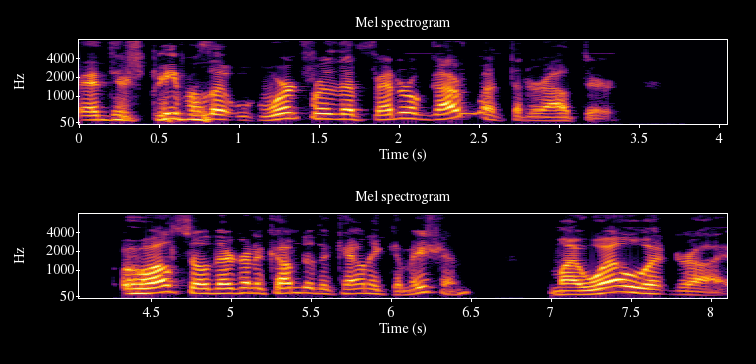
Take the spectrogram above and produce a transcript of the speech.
and there's people that work for the federal government that are out there. Well, so they're going to come to the county commission my well went dry.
